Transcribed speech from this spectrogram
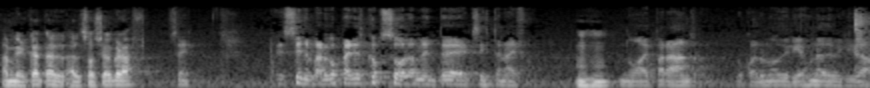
a Meerkat al, al social graph. Sí. Eh, Sin embargo, Periscope solamente existe en iPhone, Ujú, no hay para Android, lo cual uno diría es una debilidad,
